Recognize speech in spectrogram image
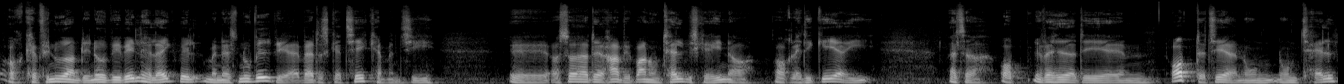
og kan finde ud af, om det er noget, vi vil eller ikke vil. Men altså, nu ved vi, hvad der skal til, kan man sige. Øh, og så er det, har vi bare nogle tal, vi skal ind og, og redigere i. Altså, op, hvad hedder det, øh, opdatere nogle, nogle tal.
